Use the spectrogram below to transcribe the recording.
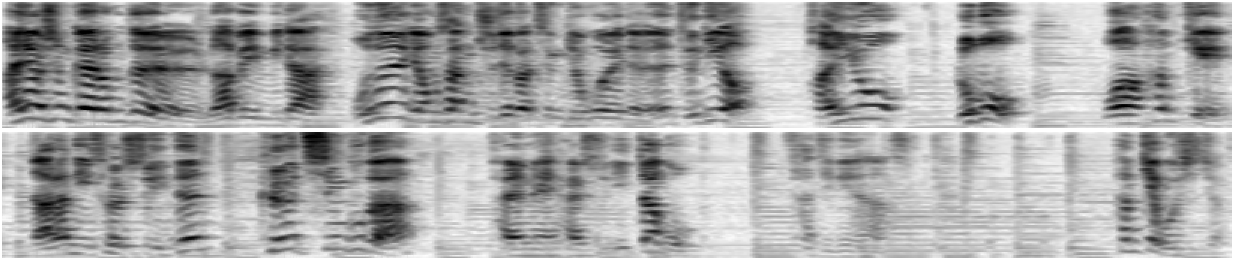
안녕하십니까 여러분들. 라베입니다. 오늘 영상 주제 같은 경우에는 드디어 바이오 로보와 함께 나란히 설 수 있는 그 친구가 발매할 수 있다고 사진이 나왔습니다. 함께 보시죠.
